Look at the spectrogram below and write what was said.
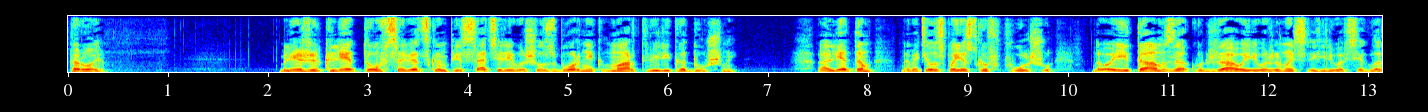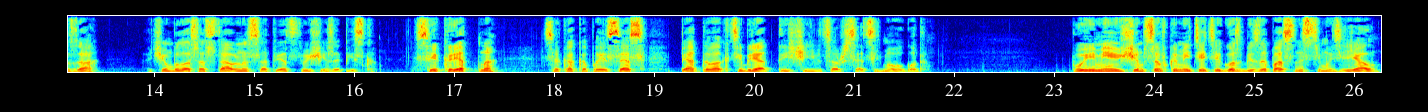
Второе. Ближе к лету в советском писателе вышел сборник «Март великодушный», а летом наметилась поездка в Польшу, но и там за Куджавой и его женой следили во все глаза, о чем была составлена соответствующая записка. Секретно ЦК КПСС 5 октября 1967 года. По имеющимся в Комитете госбезопасности материалам,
